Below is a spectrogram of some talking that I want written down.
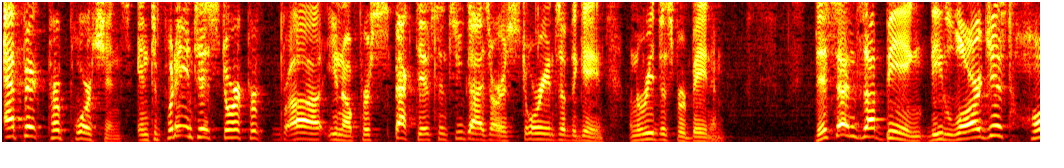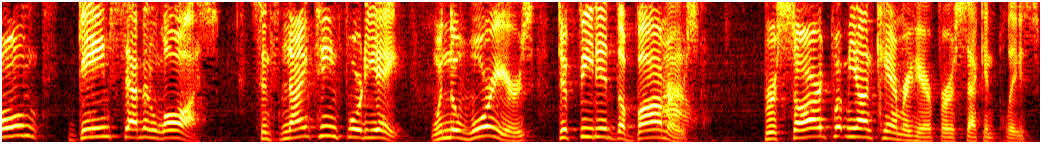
epic proportions, and to put it into historic, per- uh, you know, perspective, since you guys are historians of the game, I'm going to read this verbatim. This ends up being the largest home Game 7 loss since 1948 when the Warriors defeated the Bombers. Broussard, put me on camera here for a second, please.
